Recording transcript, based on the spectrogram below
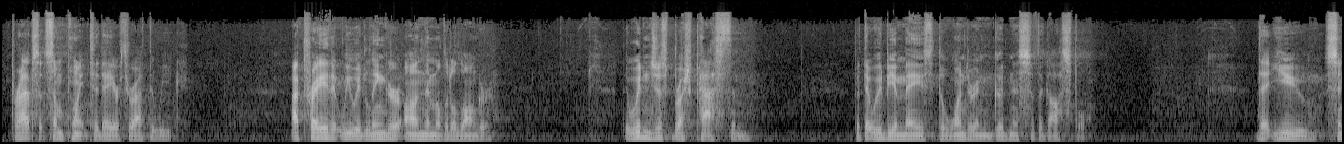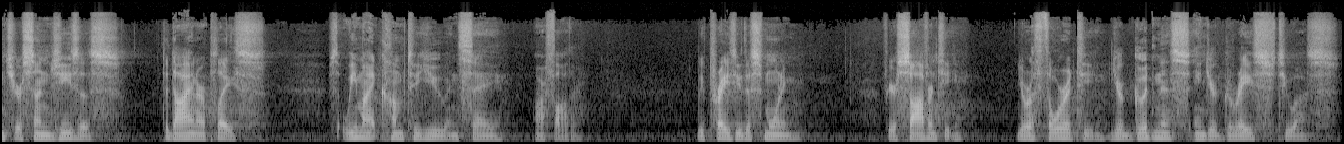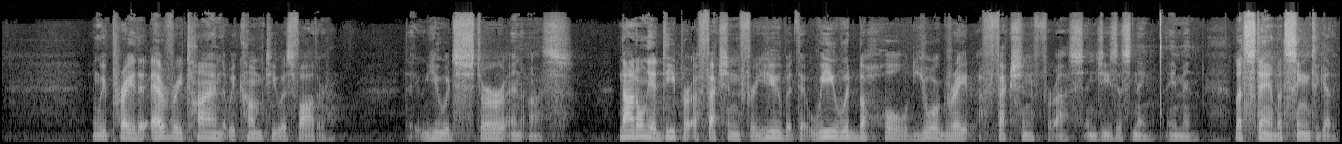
perhaps at some point today or throughout the week, I pray that we would linger on them a little longer, that we wouldn't just brush past them, but that we would be amazed at the wonder and goodness of the gospel. That you sent your son Jesus to die in our place so that we might come to you and say, Our Father. We praise you this morning for your sovereignty, your authority, your goodness, and your grace to us. And we pray that every time that we come to you as Father, that you would stir in us not only a deeper affection for you, but that we would behold your great affection for us. In Jesus' name, amen. Let's stand, let's sing together.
